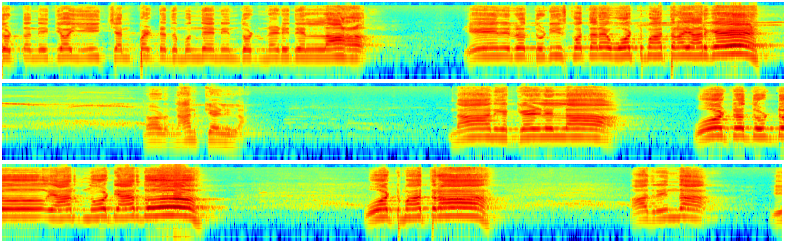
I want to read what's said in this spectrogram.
ದುಡ್ಡು ತಂದಿದ್ಯೋ, ಈ ಚನ್ನಪಟ್ಟಣದ ಮುಂದೆ ನಿನ್ನ ದುಡ್ಡು ನಡೆದಿಲ್ಲ. ಏನಿರೋ ದುಡ್ಡು ಇಸ್ಕೋತಾರೆ ಓಟ್ ಮಾತ್ರ ಯಾರಿಗೆ? ನೋಡು, ನಾನು ಕೇಳಲಿಲ್ಲ ನನಗೆ ಕೇಳಲಿಲ್ಲ. ಓಟ್ ದುಡ್ಡು ಯಾರ್ದು, ನೋಟ್ ಯಾರ್ದು? ಓಟ್ ಮಾತ್ರ. ಆದ್ರಿಂದ ಈ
